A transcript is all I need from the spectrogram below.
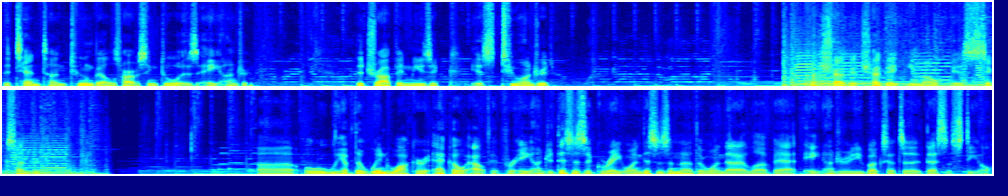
The 10-ton Toon Bells harvesting tool is 800. The drop-in music is 200. The Chugga Chugga emote is 600. Uh, oh, we have the Windwalker Echo outfit for 800. This is a great one. This is another one that I love at 800 E bucks. That's a that's a steal.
